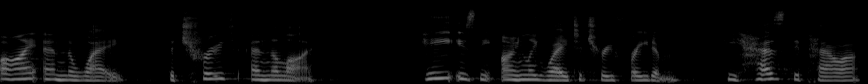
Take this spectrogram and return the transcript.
I am the way, the truth, and the life. He is the only way to true freedom. He has the power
